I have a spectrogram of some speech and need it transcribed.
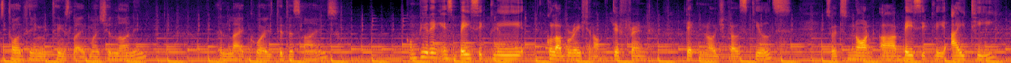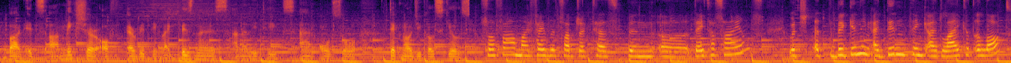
studying things like machine learning and likewise data science. Computing is basically collaboration of different technological skills. So it's not uh, basically IT, but it's a mixture of everything like business, analytics, and also technological skills. So far, my favorite subject has been uh, data science, which at the beginning I didn't think I'd like it a lot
